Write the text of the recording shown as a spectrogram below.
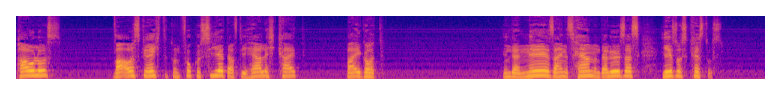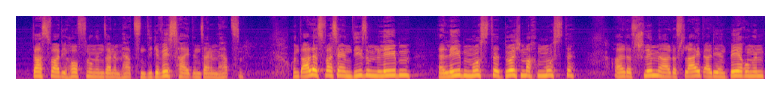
Paulus war ausgerichtet und fokussiert auf die Herrlichkeit bei Gott, in der Nähe seines Herrn und Erlösers Jesus Christus. Das war die Hoffnung in seinem Herzen, die Gewissheit in seinem Herzen. Und alles, was er in diesem Leben erleben musste, durchmachen musste, all das Schlimme, all das Leid, all die Entbehrungen,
